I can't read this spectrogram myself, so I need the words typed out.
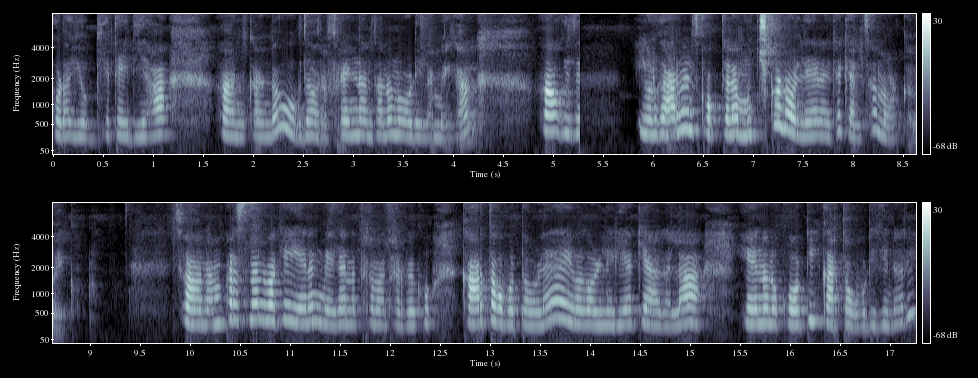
ಕೊಡೋ ಯೋಗ್ಯತೆ ಇದೆಯಾ? ಅನ್ಕೊಂಡು ಹೋಗ್ದವ್ರೆ ಫ್ರೆಂಡ್ ಅಂತಲೂ ನೋಡಿಲ್ಲ ಮೇಗ ಹೋಗಿದೆ ಇವಳು ಗಾರ್ಮೆಂಟ್ಸ್ಗೆ ಹೋಗ್ತಾಳೆ ಮುಚ್ಕೊಂಡು ಅವಳು ಏನೈತೆ ಕೆಲಸ ನೋಡ್ಕೋಬೇಕು. ಸೊ ನಮ್ಮ ಪರ್ಸ್ನಲ್ ಬಗ್ಗೆ ಏನಂಗೆ ಮೇಘನ ಹತ್ರ ಮಾತಾಡಬೇಕು? ಕಾರ್ ತೊಗೊಬಿಟ್ಟವಳೆ, ಇವಾಗ ಅವಳು ಹಿಡಿಯೋಕ್ಕೆ ಆಗಲ್ಲ. ಏನೋ ಕೋಟಿ ಕಾರ್ ತೊಗೊಬಿಟ್ಟಿದ್ದೀನ ರೀ?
